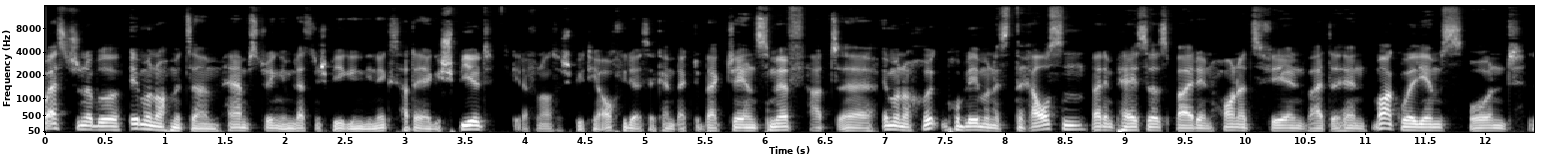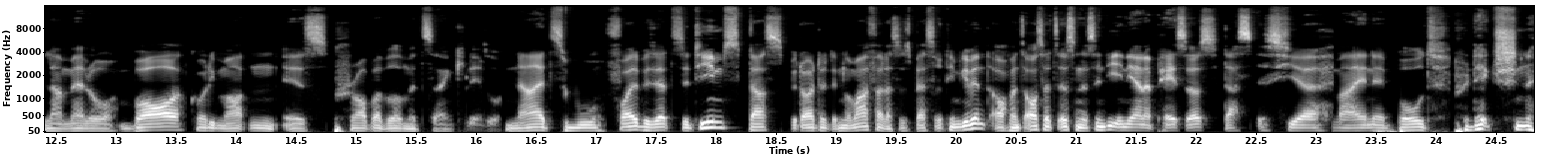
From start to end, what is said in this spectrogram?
questionable. Immer noch mit seinem Hamstring im letzten Spiel gegen die Knicks hat er ja gespielt. Ich gehe davon aus, er spielt hier auch wieder. Ist ja kein Back-to-Back. -Back. Jalen Smith hat äh, immer noch Rückenprobleme und ist draußen bei den Pacers. Bei den Hornets fehlen weiterhin Mark Williams und LaMelo Ball. Cody Martin ist probable mit seinen Claim. So nahezu voll besetzte Teams. Das bedeutet im Normalfall, dass das bessere Team gewinnt, auch wenn es auswärts ist. Und das sind die Indiana Pacers. Das ist hier meine Bold Prediction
